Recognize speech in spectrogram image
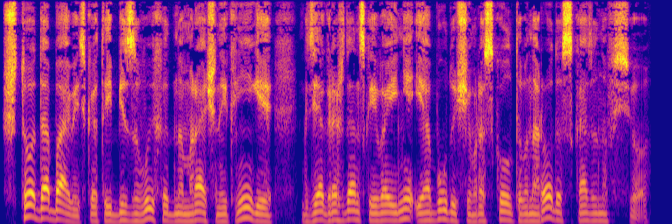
Что добавить к этой безвыходно мрачной книге, где о гражданской войне и о будущем расколотого народа сказано все?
